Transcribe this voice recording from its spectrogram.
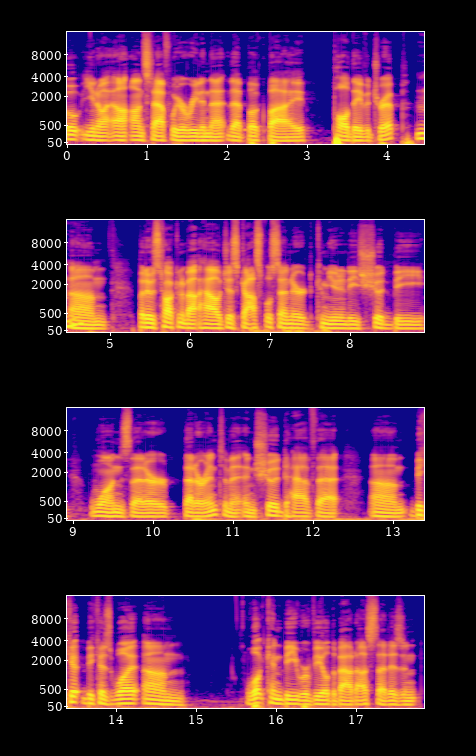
oh, you know on staff we were reading that that book by Paul David Tripp. Um, but it was talking about how just gospel centered communities should be ones that are that are intimate and should have that um, because because what um, what can be revealed about us that isn't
